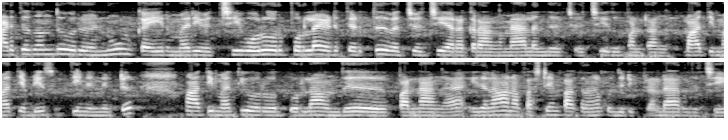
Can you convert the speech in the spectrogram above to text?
அடுத்தது வந்து ஒரு நூல் கயிறு மாதிரி வச்சு ஒரு ஒரு பொருளாக எடுத்து எடுத்து வச்சு வச்சு இறக்குறாங்க. மேலேருந்து வச்சு வச்சு இது பண்ணுறாங்க மாற்றி மாற்றி அப்படியே சுற்றி நின்றுட்டு மாற்றி மாற்றி ஒரு ஒரு பொருளாக வந்து பண்ணாங்க. இதெல்லாம் நான் ஃபஸ்ட் டைம் பார்க்குறதுனால கொஞ்சம் டிஃப்ரெண்ட்டாக இருந்துச்சு.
